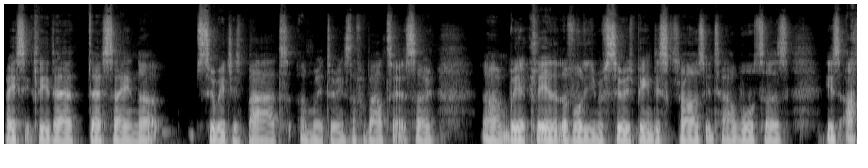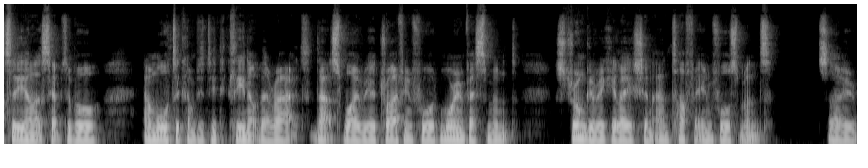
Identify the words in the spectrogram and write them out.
basically they're they're saying that sewage is bad and we're doing stuff about it. So um, we are clear that the volume of sewage being discharged into our waters is utterly unacceptable and water companies need to clean up their act. That's why we are driving forward more investment, stronger regulation, and tougher enforcement. So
